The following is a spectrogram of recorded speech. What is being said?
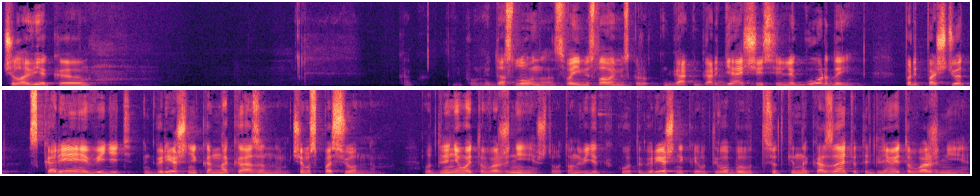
человек, э, как, не помню, дословно, своими словами скажу, гордящийся или гордый предпочтет скорее видеть грешника наказанным, чем спасенным. Вот для него это важнее, что вот он видит какого-то грешника, и вот его бы вот все-таки наказать, вот для него это важнее.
